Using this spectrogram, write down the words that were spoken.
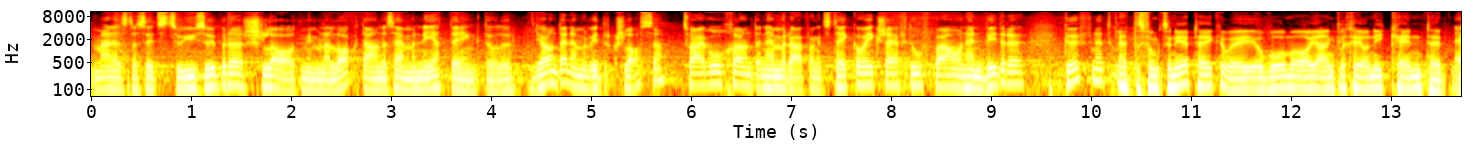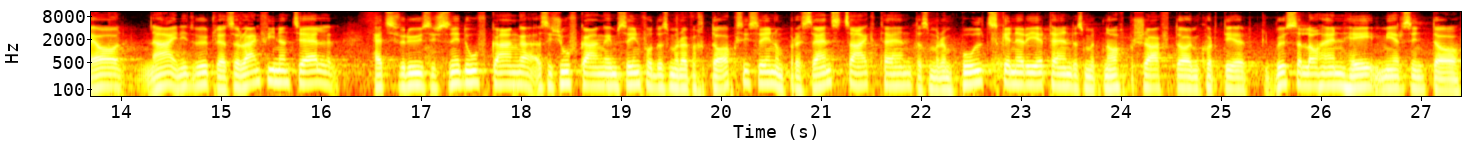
meine, dass das jetzt zu uns überschlägt mit einem Lockdown, das haben wir nie gedacht, oder? Ja, und dann haben wir wieder geschlossen, zwei Wochen, und dann haben wir angefangen das Takeaway-Geschäft aufzubauen und haben wieder geöffnet. Hat das funktioniert, Takeaway, obwohl man euch eigentlich ja nicht kennt hat? Ja, nein, nicht wirklich. Also rein finanziell hat's für uns ist es nicht aufgegangen. Es ist aufgegangen im Sinne dass wir einfach da sind und Präsenz gezeigt haben, dass wir einen Puls generiert haben, dass wir die Nachbarschaft hier im Quartier wissen lassen haben, hey, wir sind da.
